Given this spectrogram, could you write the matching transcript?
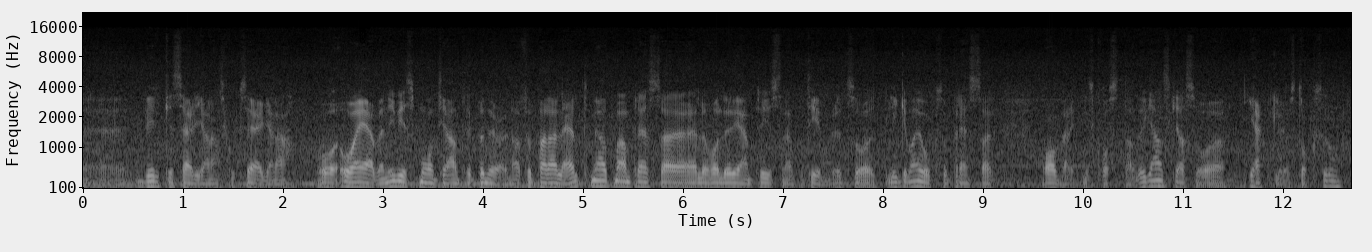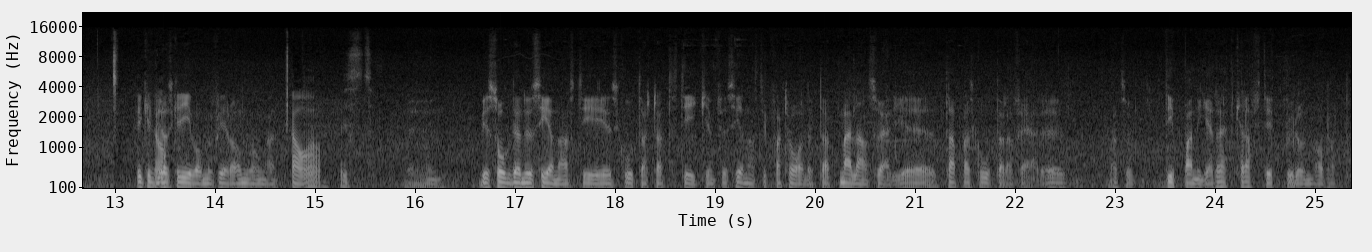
eh, virkessäljarna, skogsägarna och, och, även i viss mån till entreprenörerna. För parallellt med att man pressar eller håller igen priserna på timret så ligger man ju också och pressar avverkningskostnader ganska så hjärtlöst också. Då. Vilket ja. vi har skrivit om i flera omgångar. Ja, visst. Eh, vi såg det nu senast i skotarstatistiken för senaste kvartalet att Mellansverige tappar skotaraffärer. Alltså dippar ner rätt kraftigt på grund av att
